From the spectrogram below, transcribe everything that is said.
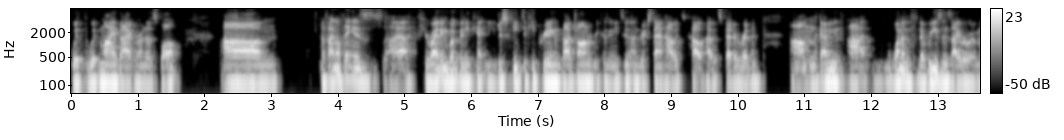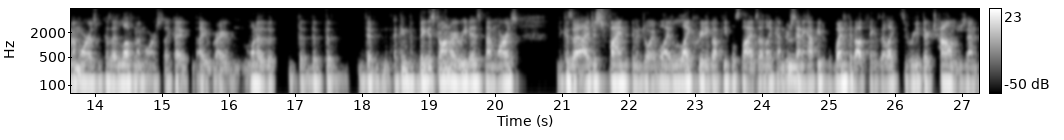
with with my background as well. Um, the final thing is uh, if you're writing a book then you can't you just need to keep reading in that genre because you need to understand how it's how, how it's better written um, like i mean uh, one of the, reasons i wrote a memoir is because i love memoirs like i i, I one of the the, the the, the i think the biggest genre i read is memoirs because I, I, just find them enjoyable. I like reading about people's lives. I like mm. understanding mm. how people went about things. I like to read their challenges and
